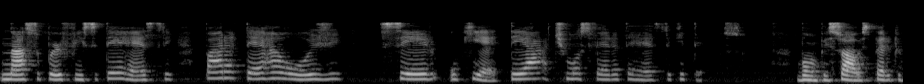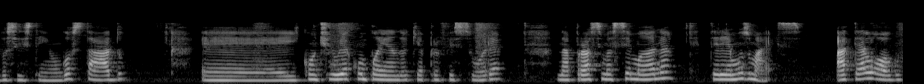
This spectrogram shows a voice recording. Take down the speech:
na superfície terrestre para a Terra hoje ser o que é, ter a atmosfera terrestre que temos. Bom, pessoal, espero que vocês tenham gostado é, e continue acompanhando aqui a professora. Na próxima semana teremos mais. Até logo!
